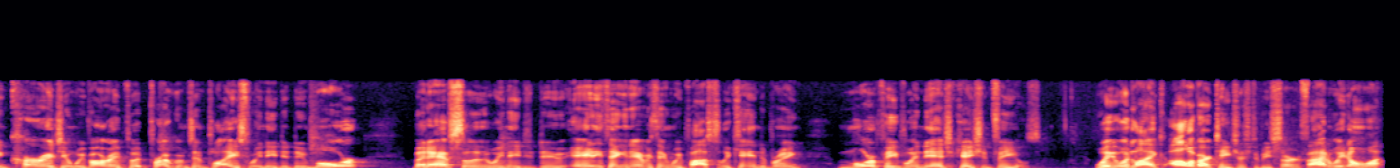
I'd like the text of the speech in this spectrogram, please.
encourage, and we've already put programs in place. We need to do more, but absolutely we need to do anything and everything we possibly can to bring more people in the education fields. We would like all of our teachers to be certified. We don't want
